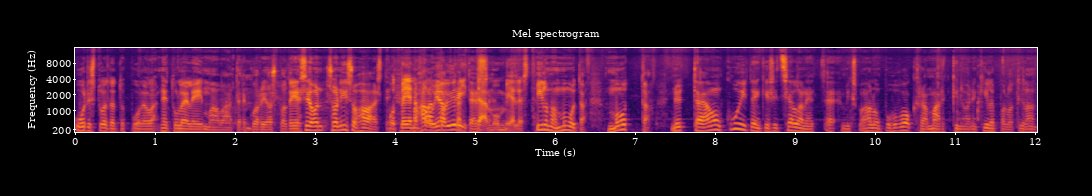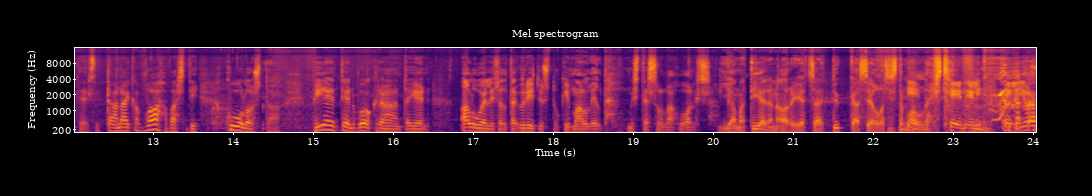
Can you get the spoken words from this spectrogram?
Uudistuotantopuolella ne tulee leimaamaan tätä korjauspuolta ja se on, se on iso haaste. Mutta meidän on pakko yrittää mun mielestä. Ilman muuta, mutta nyt tämä on kuitenkin sit sellainen, että miksi mä haluan puhua vuokramarkkinoiden kilpailutilanteesta. Tämä on aika vahvasti kuulostaa pienten vuokraantajien alueelliselta yritystukimallilta, mistä tässä ollaan huolissaan. Ja mä tiedän, Ari, että sä et tykkää sellaisista malleista. En, eli, eli jos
